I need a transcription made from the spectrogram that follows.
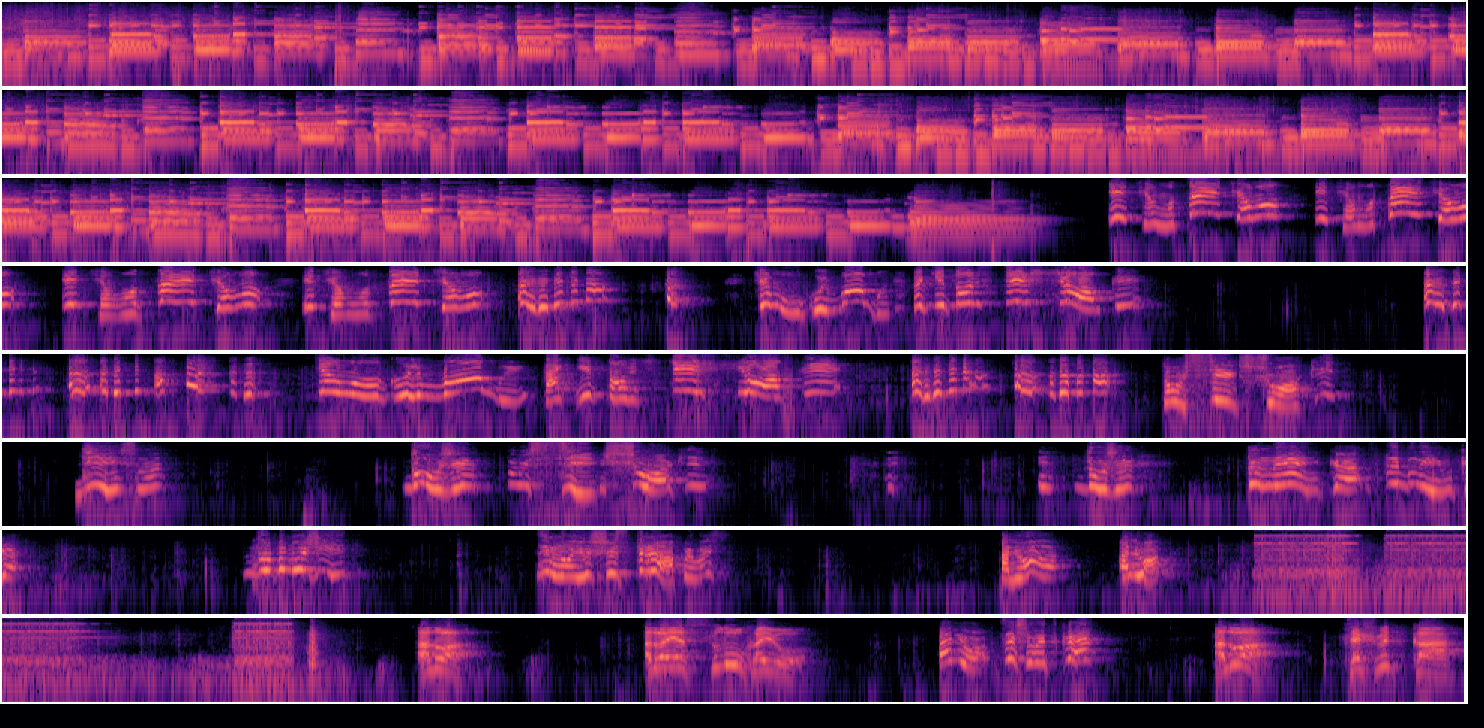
І чому це чому? І чому це чому? І чому це чому? Чому у кульбаби такі товсті щоки? Чому у кульбаби такі товсті щоки? То всі щоки? Дійсно. Дуже всі щоки. І Дуже тоненька стеблинка. Допоможіть. Зі мною щось трапилось. Алло, алло. Алло! Алло, я слухаю! Алло, це швидка? Алло! Це швидка!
